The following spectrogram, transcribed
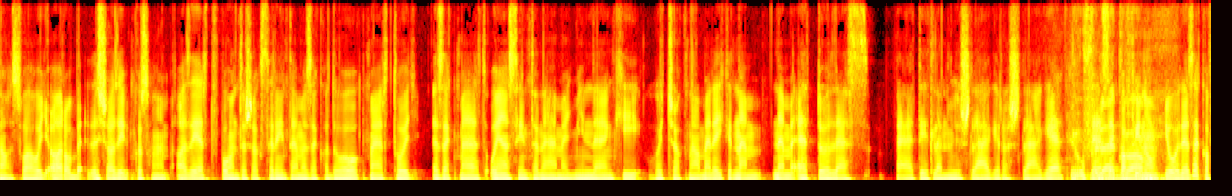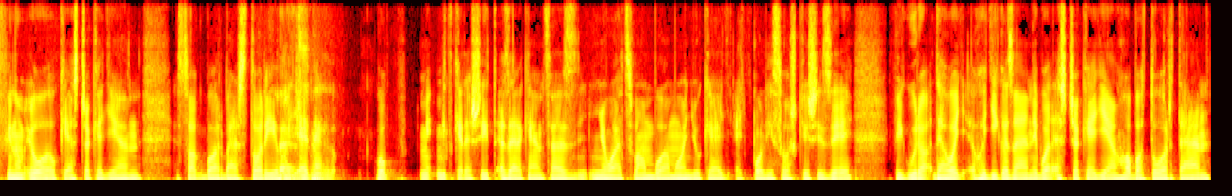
Na, szóval, hogy arról, és azért, köszönöm, azért fontosak szerintem ezek a dolgok, mert hogy ezek mellett olyan szinten elmegy mindenki, hogy csak na, mert egyébként nem, nem ettől lesz feltétlenül sláger a sláger. Jó de ezek a finom, jó, de ezek a finom, jó, oké, ez csak egy ilyen szakbarbár sztori, Persze. hogy ennek, hopp, mit keres itt 1980-ból mondjuk egy, egy poliszos kis izé figura, de hogy, hogy igazániból ez csak egy ilyen habatortán,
